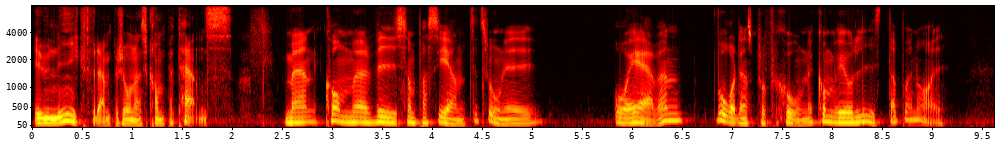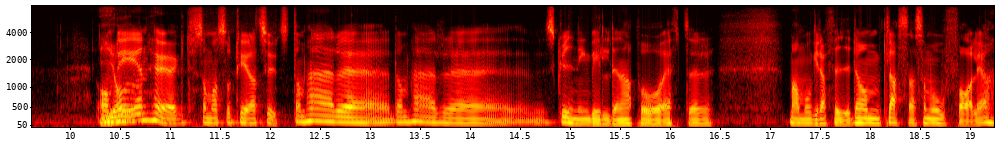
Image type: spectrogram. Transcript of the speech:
är unikt för den personens kompetens. Men kommer vi som patienter, tror ni, och även vårdens professioner, kommer vi att lita på en AI? Om ja. det är en hög som har sorterats ut, de här, eh, de här eh, screeningbilderna på efter mammografi, de klassas som ofarliga.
